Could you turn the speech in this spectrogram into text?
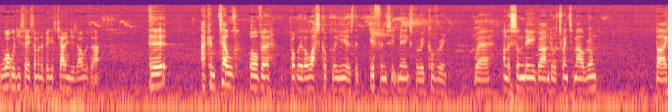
What would you say some of the biggest challenges are with that? Uh, I can tell over probably the last couple of years the difference it makes for recovering. Where on a Sunday you go out and do a 20 mile run, by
